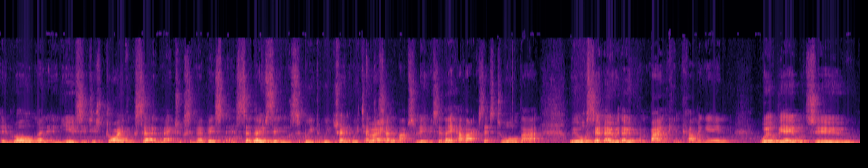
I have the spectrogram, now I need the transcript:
enrolment and usage is driving certain metrics in their business. So those things we we, tend we tend Great. to show them absolutely. So they have access to all that. We also know with open banking coming in, we'll be able to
